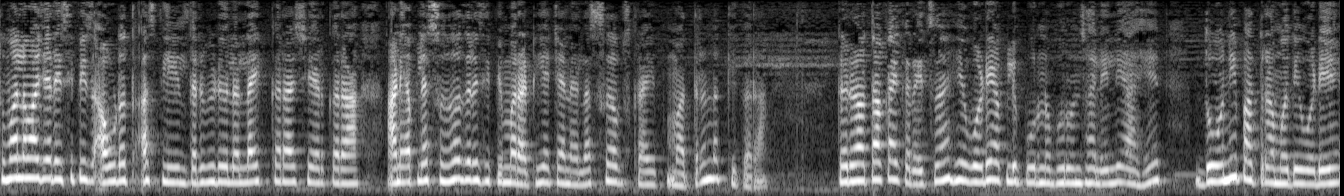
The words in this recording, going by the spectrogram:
तुम्हाला माझ्या रेसिपीज आवडत असतील तर व्हिडिओला लाईक करा शेअर करा आणि आपल्या सहज रेसिपी मराठी या चॅनलला सबस्क्राईब मात्र नक्की करा. तर आता काय करायचं? हे वडे आपले पूर्ण भरून झालेले आहेत. दोन्ही पात्रामध्ये वडे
